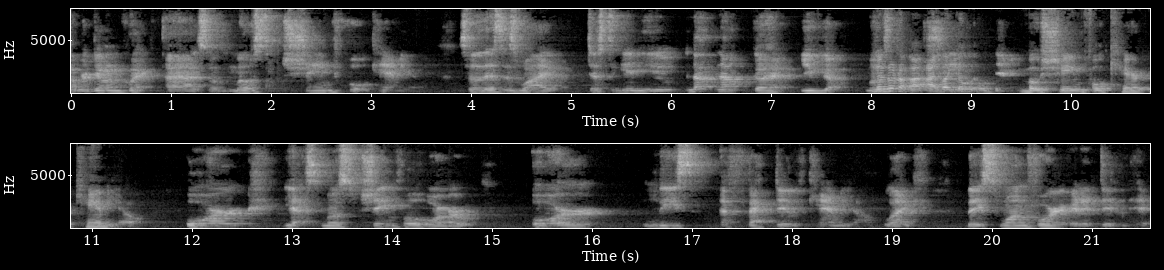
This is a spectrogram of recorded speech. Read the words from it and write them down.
But we're doing quick. Uh, so most shameful cameo. So this is why, just to give you. No, no. Go ahead. You go. No, no, no, I- I'd like the cameo. Most shameful cameo. Or yes, most shameful or or least effective cameo. Like they swung for it and it didn't hit.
